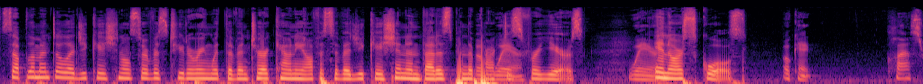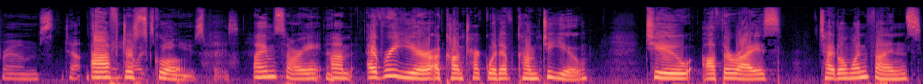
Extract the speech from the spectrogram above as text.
supplemental educational service tutoring with the Ventura County Office of Education, and that has been the But practice where? for years Where? in our schools. Okay, classrooms, tell, tell After me how it's school. being used, please. I'm sorry. um, every year, a contract would have come to you to authorize Title I funds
